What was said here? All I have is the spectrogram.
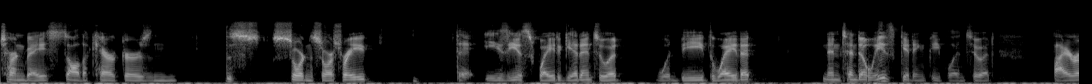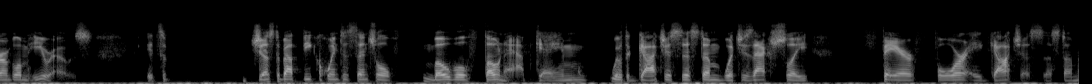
turn-based, all the characters and the sword and sorcery, the easiest way to get into it would be the way that Nintendo is getting people into it. Fire Emblem Heroes. It's a, just about the quintessential mobile phone app game with a gacha system, which is actually fair for a gacha system.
